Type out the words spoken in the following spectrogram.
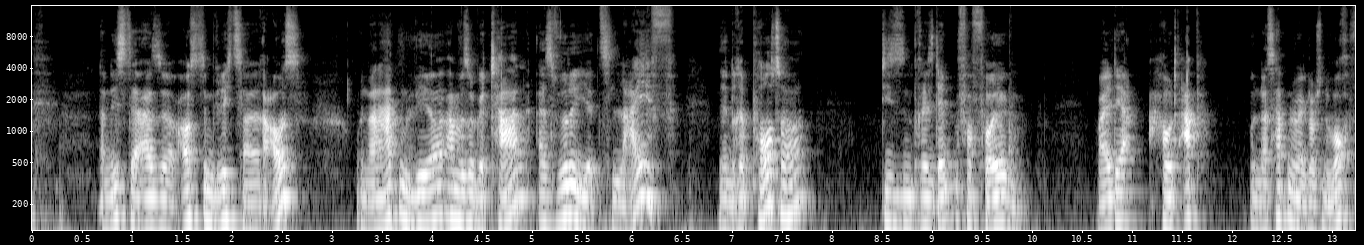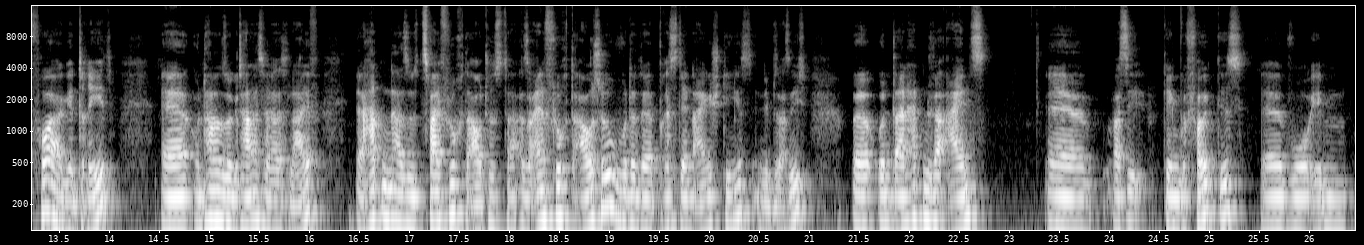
dann ist er also aus dem Gerichtssaal raus. Und dann hatten wir, haben wir so getan, als würde jetzt live ein Reporter diesen Präsidenten verfolgen. Weil der haut ab. Und das hatten wir, glaube ich, eine Woche vorher gedreht äh, und haben so getan, als wäre das live. Wir hatten also zwei Fluchtautos da. Also ein Fluchtauto, wo der Präsident eingestiegen ist, in dem saß ich. Äh, und dann hatten wir eins, äh, was dem gefolgt ist, äh, wo eben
